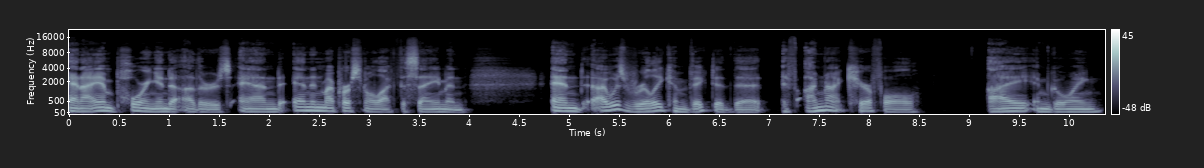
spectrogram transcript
and I am pouring into others and and in my personal life the same and and I was really convicted that if I'm not careful I am going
